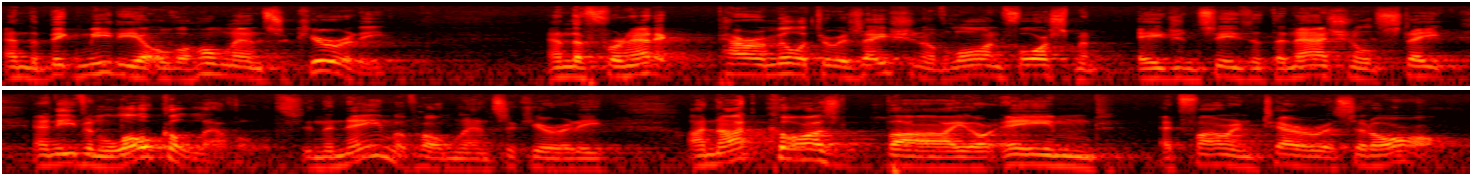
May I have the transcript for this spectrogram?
and the big media over Homeland Security and the frenetic paramilitarization of law enforcement agencies at the national, state, and even local levels in the name of Homeland Security are not caused by or aimed at foreign terrorists at all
